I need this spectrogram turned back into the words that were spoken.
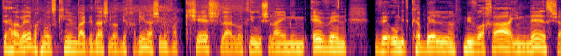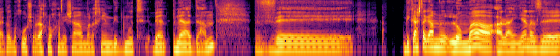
טהרלב. אנחנו עוסקים בהגדה של רבי חנינא, שמבקש לעלות לירושלים עם אבן, והוא מתקבל בברכה עם נס, שהקדוש ברוך הוא שולח לו חמישה מלאכים בדמות בני אדם. וביקשת גם לומר על העניין הזה,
